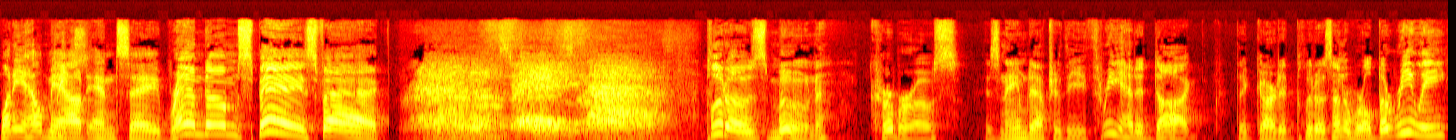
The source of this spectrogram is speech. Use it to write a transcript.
Why don't you help me out and say random space fact? Pluto's moon, Kerberos, is named after the three-headed dog that guarded Pluto's underworld, but really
